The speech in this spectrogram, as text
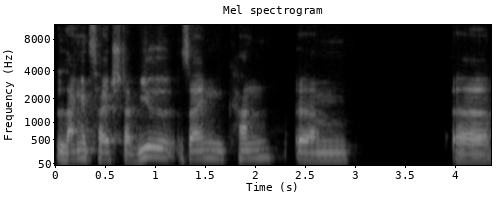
lange Zeit stabil sein kann ähm, äh,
